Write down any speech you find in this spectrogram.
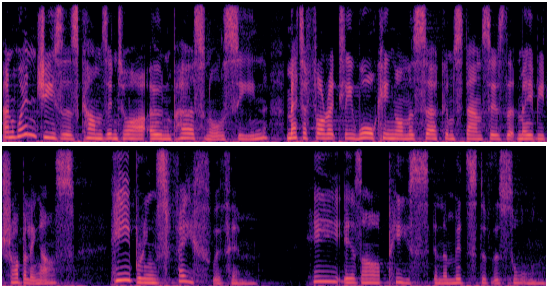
And when Jesus comes into our own personal scene, metaphorically walking on the circumstances that may be troubling us, he brings faith with him. He is our peace in the midst of the storm.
